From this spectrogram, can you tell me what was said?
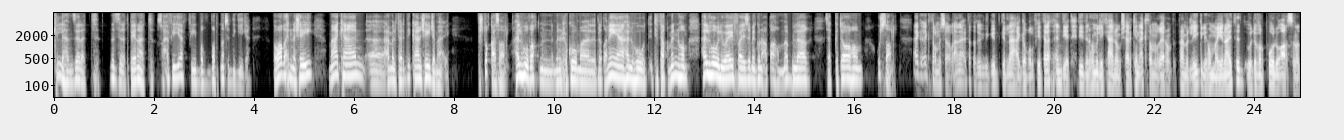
كلها نزلت نزلت بيانات صحفية في بالضبط نفس الدقيقة. فواضح إنه شيء ما كان آه، عمل فردي كان شيء جماعي. إيش تتوقع صار؟ هل هو ضغط من من الحكومة البريطانية؟ هل هو اتفاق منهم؟ هل هو اليويفا زي ما يقولون أعطاهم مبلغ؟ سكتوهم؟ وش صار؟ أكثر من شغلة. أنا أعتقد قد قلناها قبل في ثلاث أندية تحديدا هم اللي كانوا مشاركين أكثر من غيرهم في ال Premier League اللي هم يونايتد وليفربول وأرسنال.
